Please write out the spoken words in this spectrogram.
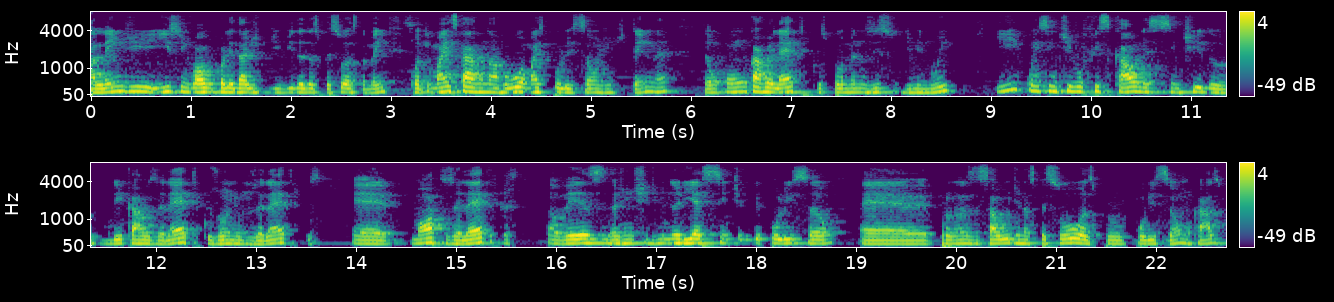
Além de isso envolve qualidade de vida das pessoas também. Sim. Quanto mais carro na rua, mais poluição a gente tem, né? Então, com um carro elétrico, pelo menos isso diminui. E com incentivo fiscal nesse sentido de carros elétricos, ônibus uhum. elétricos, é, motos elétricas, talvez a gente diminuiria esse sentido de poluição, é, problemas de saúde nas pessoas, por poluição no caso.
